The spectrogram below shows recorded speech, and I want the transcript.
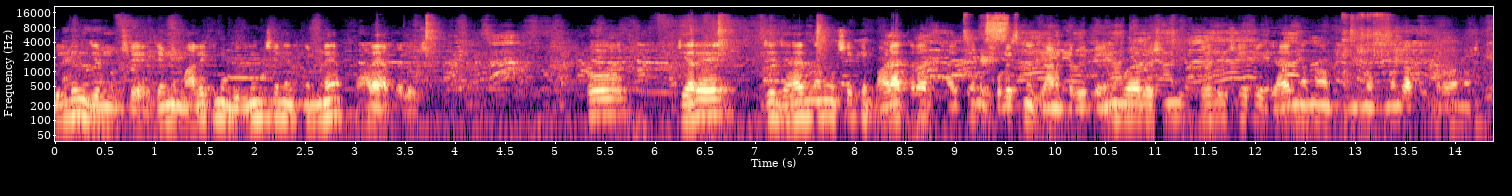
બિલ્ડિંગ જેમનું છે, જેમની માલિકીનું બિલ્ડિંગ છે ને એમણે ભાડે આપેલું છે. તો જ્યારે જે જાહેરનામું છે કે ભાડા કરાર થાય છે અને પોલીસને જાણ કરવી કે એનું વાયોલેશન થયેલું છે એટલે જાહેરનામા ભંગનો ગુનો દાખલ કરવાનો છે.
